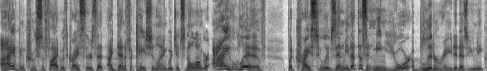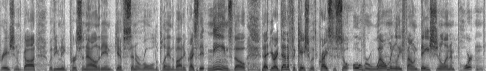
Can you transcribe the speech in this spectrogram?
I have been crucified with Christ. There's that identification language. It's no longer I who live, but Christ who lives in me. That doesn't mean you're obliterated as a unique creation of God with a unique personality and gifts and a role to play in the body of Christ. It means, though, that your identification with Christ is so overwhelmingly foundational and important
